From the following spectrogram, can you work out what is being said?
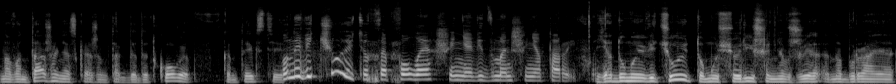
навантаження, скажімо так, додаткове в контексті. вони відчують оце полегшення від зменшення тарифу. Я думаю, відчують, тому що рішення вже набирає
